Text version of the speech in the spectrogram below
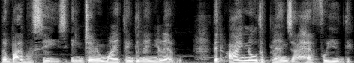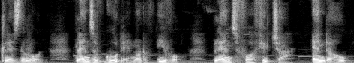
The Bible says in Jeremiah 29:11 that I know the plans I have for you, declares the Lord, plans of good and not of evil, plans for a future and a hope.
